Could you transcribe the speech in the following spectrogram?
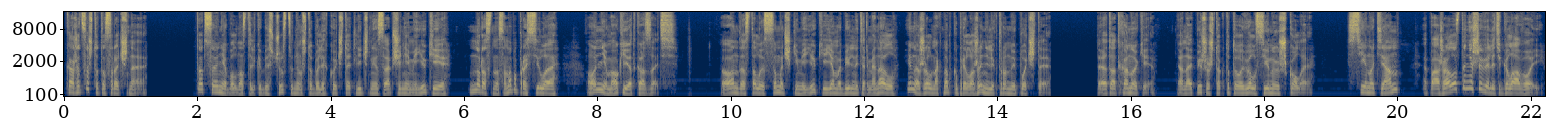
кажется, что-то срочное». Тацуя не был настолько бесчувственным, чтобы легко читать личные сообщения Миюки, но раз она сама попросила, он не мог ей отказать. Он достал из сумочки Миюки её мобильный терминал и нажал на кнопку приложения электронной почты. «Это от Ханоки. Она пишет, что кто-то увёл Сину из школы». «Сину-тян? Пожалуйста, не шевелите головой!»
